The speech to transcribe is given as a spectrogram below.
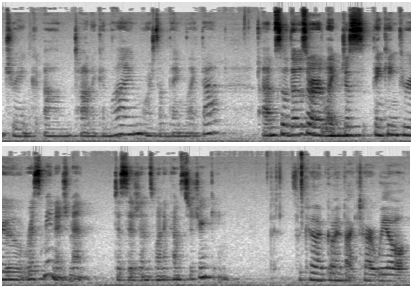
drink um, tonic and lime or something like that. Um, so those are like just thinking through risk management decisions when it comes to drinking. So kind of going back to our wheel,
